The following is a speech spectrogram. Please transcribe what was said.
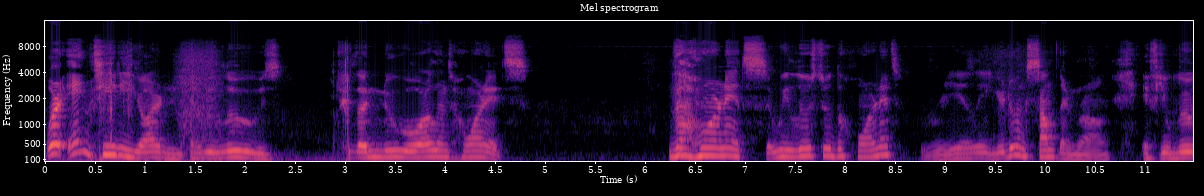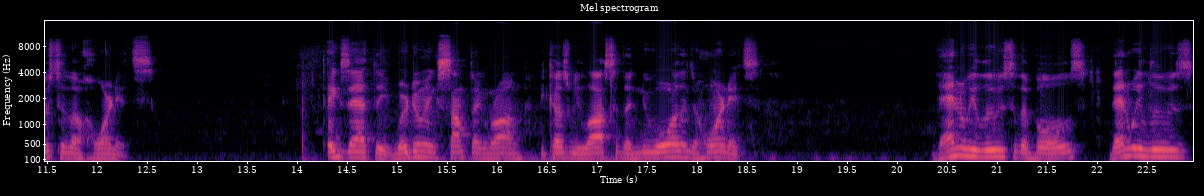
We're in TD Garden, and we lose to the New Orleans Hornets. The Hornets. We lose to the Hornets. Really? You're doing something wrong if you lose to the Hornets. Exactly. We're doing something wrong because we lost to the New Orleans Hornets. Then we lose to the Bulls. Then we lose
